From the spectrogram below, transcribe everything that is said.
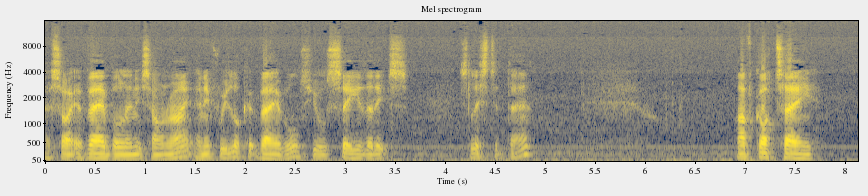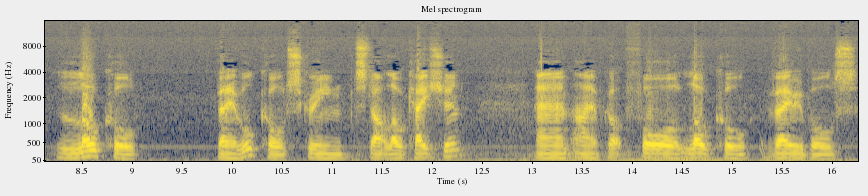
uh, sorry, a variable in its own right. And if we look at variables, you'll see that it's, it's listed there. I've got a local variable called screen start location and I have got four local variables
